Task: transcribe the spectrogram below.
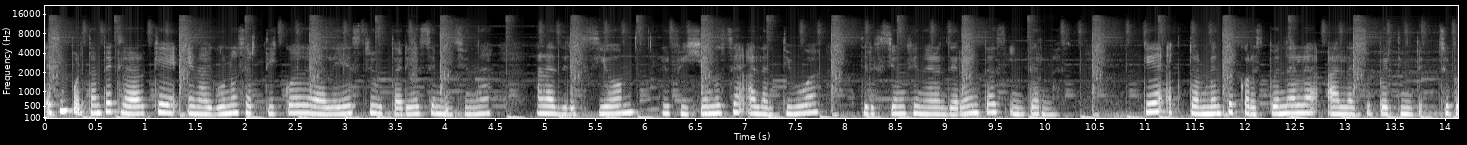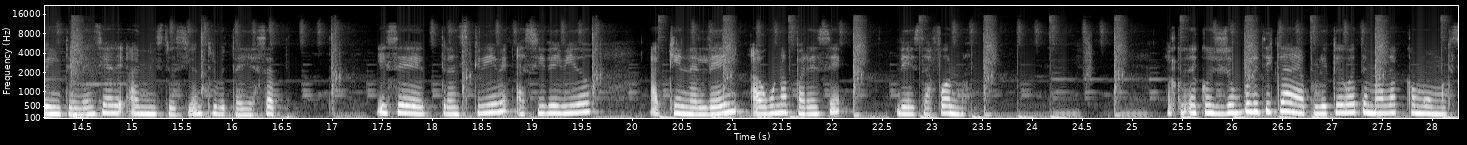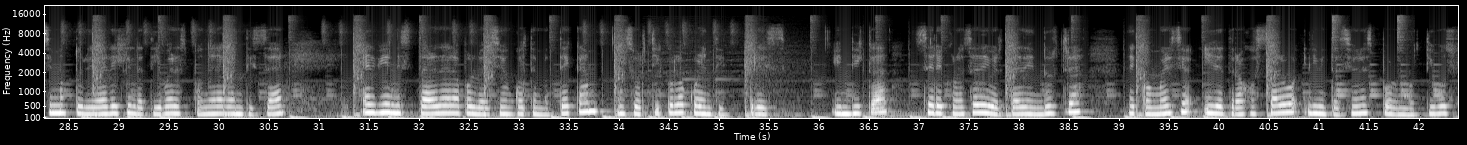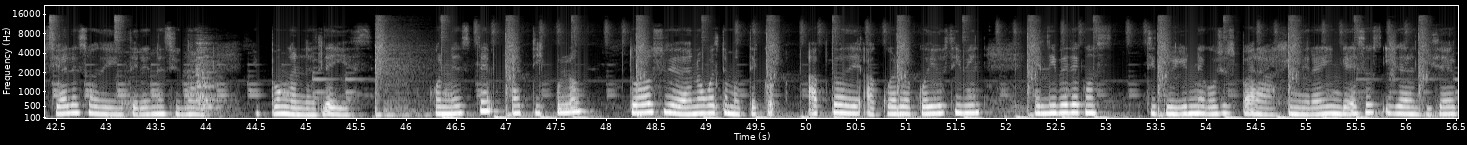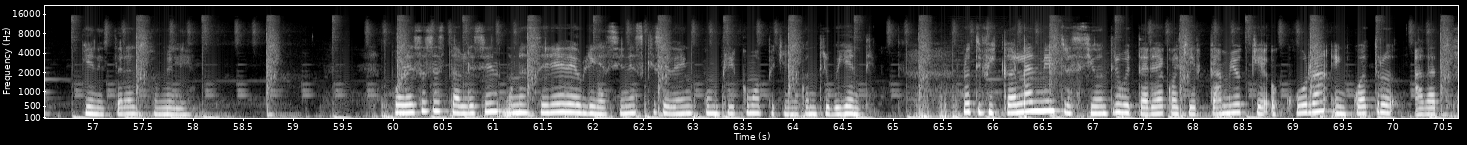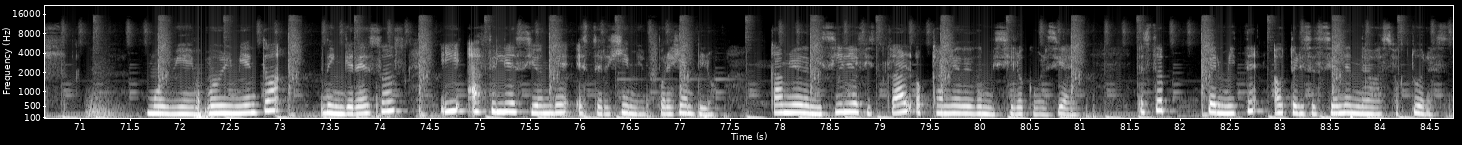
es importante aclarar que en algunos artículos de las leyes tributarias se menciona a la dirección refiriéndose a la antigua Dirección General de Rentas Internas, que actualmente corresponde a la, Superintendencia de Administración Tributaria SAT, y se transcribe así debido a que en la ley aún aparece de esta forma. La Constitución Política de la República de Guatemala como máxima autoridad legislativa responde a garantizar el bienestar de la población guatemalteca en su artículo 43. Indica se reconoce libertad de industria, de comercio y de trabajo salvo limitaciones por motivos sociales o de interés nacional y pongan las leyes. Con este artículo, todo ciudadano guatemalteco apto de acuerdo al Código Civil es libre de constituir negocios para generar ingresos y garantizar bienestar a su familia. Por eso se establecen una serie de obligaciones que se deben cumplir como pequeño contribuyente. Notificar a la Administración Tributaria cualquier cambio que ocurra en cuatro datos. Muy bien, movimiento de ingresos y afiliación de este régimen. Por ejemplo, cambio de domicilio fiscal o cambio de domicilio comercial. Esto permite autorización de nuevas facturas.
